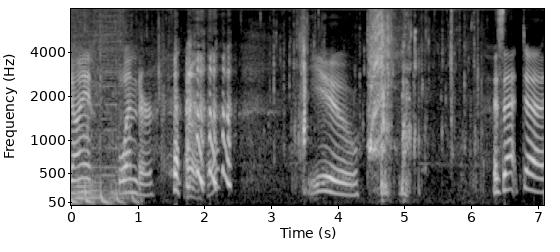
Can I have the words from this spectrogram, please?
Giant blender. you. Is that uh,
